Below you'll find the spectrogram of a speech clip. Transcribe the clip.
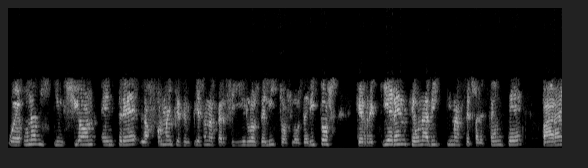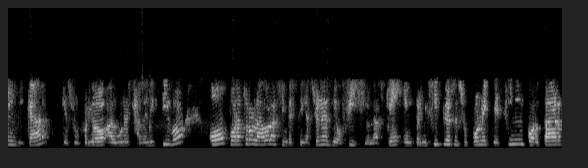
eh, una distinción entre la forma en que se empiezan a perseguir los delitos, los delitos que requieren que una víctima se presente para indicar que sufrió algún hecho delictivo o por otro lado las investigaciones de oficio, las que en principio se supone que sin importar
